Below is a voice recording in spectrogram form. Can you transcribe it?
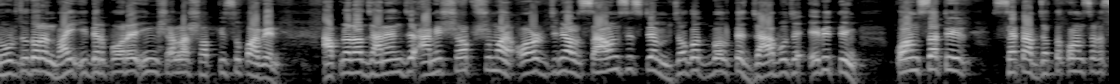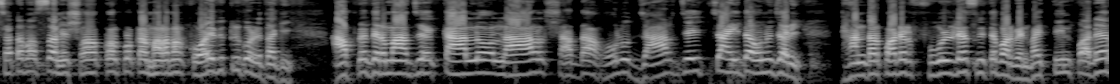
ধৈর্য ধরেন ভাই, ঈদের পরে ইনশাল্লাহ সব কিছু পাবেন। আপনারা জানেন যে আমি সব সময় অরিজিনাল সাউন্ড সিস্টেম জগৎ বলতে যা বোঝে এভরিথিং কনসার্টের সেট যত কনসার্টের সেট আছে, আমি সকল প্রকার মালামাল ক্রয় বিক্রি করে থাকি। আপনাদের মাঝে কালো, লাল, সাদা, হলুদ, যার যেই চাহিদা অনুযায়ী ঠান্ডার পাড়ের ফুল ড্রেস নিতে পারবেন। ভাই, তিন পাড়ের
